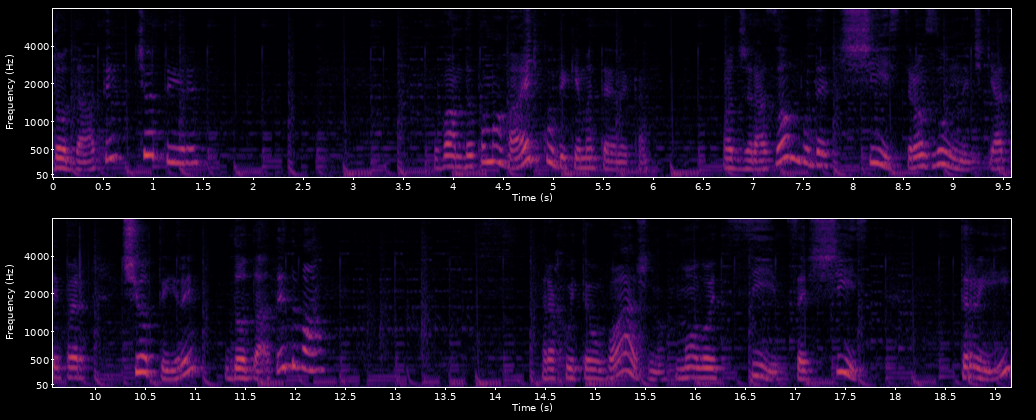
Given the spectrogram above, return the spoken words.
додати 4. Вам допомагають кубики метелика. Отже, разом буде 6 розумнички, а тепер 4 додати 2. Рахуйте уважно. Молодці. Це 6. 3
